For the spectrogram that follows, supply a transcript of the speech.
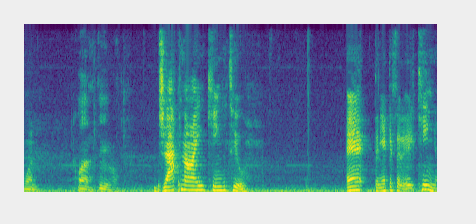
One. ¿Cuál? Zero. Jack 9, King 2. Eh, tenía que ser el King.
